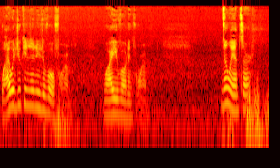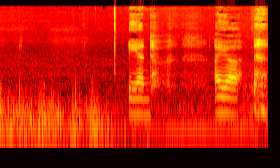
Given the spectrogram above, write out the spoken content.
why would you continue to vote for him? Why are you voting for him? No answer. And I uh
